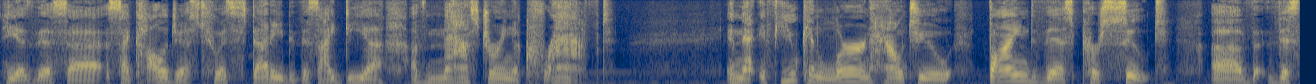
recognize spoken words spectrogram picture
he is this uh, psychologist who has studied this idea of mastering a craft. And that if you can learn how to find this pursuit of this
